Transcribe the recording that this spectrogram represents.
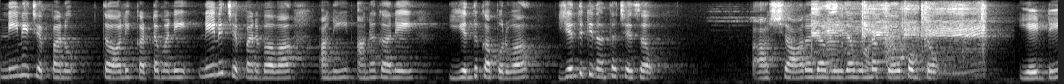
నేనే చెప్పాను. తాళి కట్టమని నేనే చెప్పాను బావా అని అనగానే ఎందుకు అపూర్వ? ఎందుకు ఇదంతా చేశావు? ఆ శారద మీద ఉన్న కోపంతో ఏంటి?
